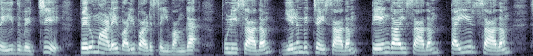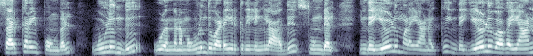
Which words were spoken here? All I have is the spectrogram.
செய்து வச்சு பெருமாளை வழிபாடு செய்வாங்க. புளி சாதம் எலும்பிச்சை சாதம் தேங்காய் சாதம் தயிர் சாதம் சர்க்கரை பொங்கல் உளுந்து அந்த நம்ம உளுந்து வடை இருக்குது இல்லைங்களா அது சுண்டல். இந்த ஏழு மலையானுக்கு இந்த ஏழு வகையான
